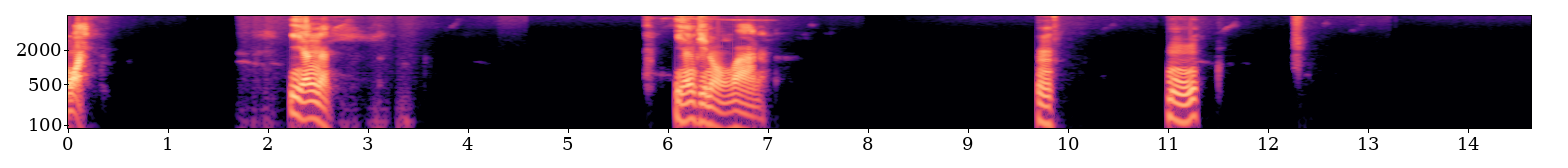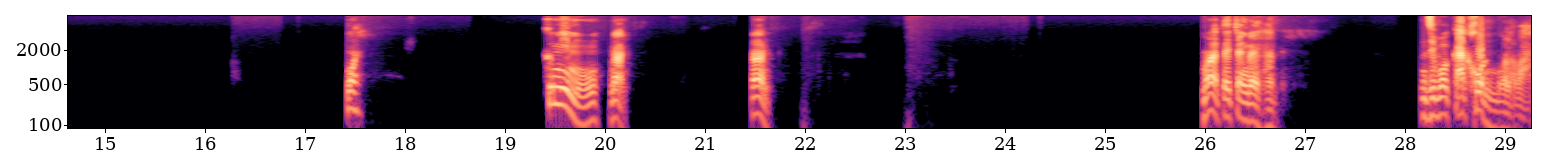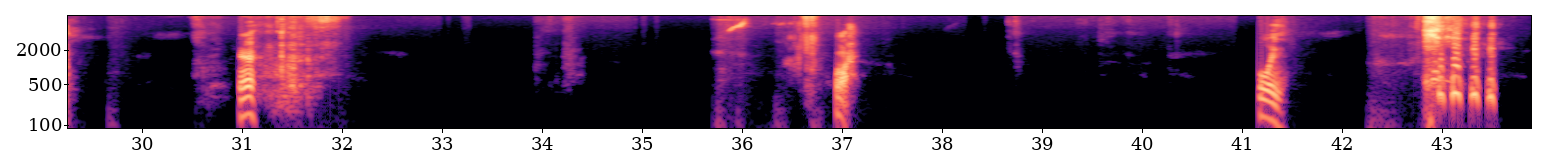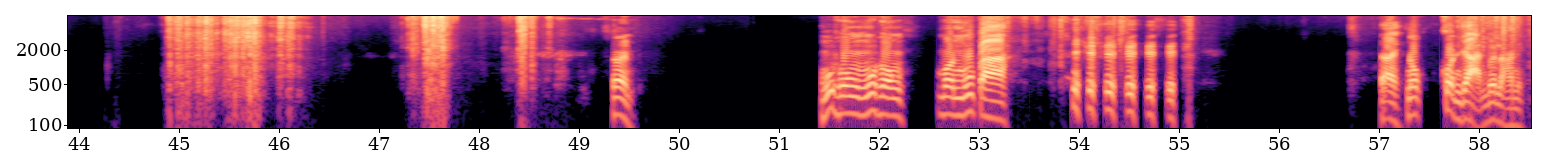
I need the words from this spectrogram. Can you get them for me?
ว้าย อีหยังนั่นอีหยังพี่น้องว่าน่ะอืมหมูคือมีหมูนั่น นั่น มาแต่จังได้หันมันสิบ่กัดคนบ่ละบาดเนอะว้า อุ้ย นั่นหมูทงหมูทงมอนหมูป่าได้นกก้นหยานเบื่อละนี่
